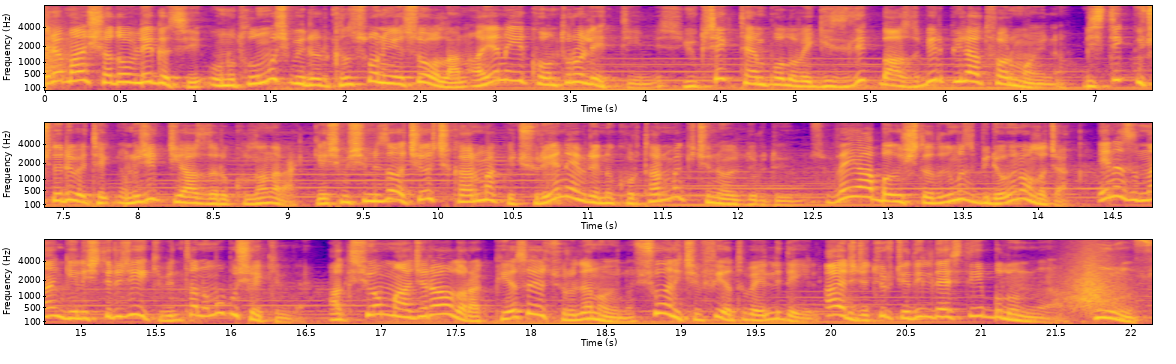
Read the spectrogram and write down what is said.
Eraban Shadow Legacy, unutulmuş bir ırkın son üyesi olan Ayana'yı kontrol ettiğimiz, yüksek tempolu ve gizlilik bazlı bir platform oyunu. Mistik güçleri ve teknolojik cihazları kullanarak geçmişimizi açığa çıkarmak ve çürüyen evreni kurtarmak için öldürdüğümüz veya bağışladığımız bir oyun olacak. En azından geliştirici ekibin tanımı bu şekilde. Aksiyon macera olarak piyasaya sürülen oyunun şu an için fiyatı belli değil. Ayrıca Türkçe dil desteği bulunmuyor. Huns,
